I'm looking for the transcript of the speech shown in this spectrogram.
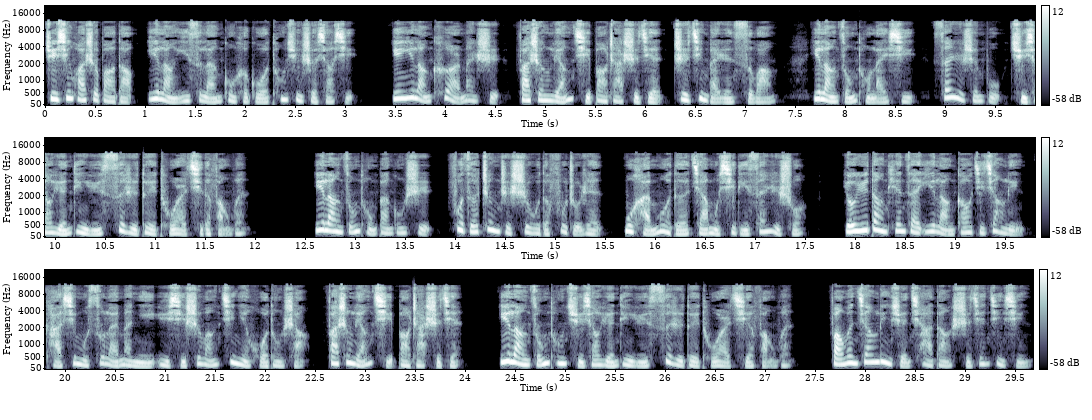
据新华社报道，伊朗伊斯兰共和国通讯社消息，因伊朗克尔曼市发生两起爆炸事件，致近百人死亡。伊朗总统莱西三日宣布取消原定于四日对土耳其的访问。伊朗总统办公室负责政治事务的副主任穆罕默德·贾姆希迪三日说，由于当天在伊朗高级将领卡西姆·苏莱曼尼遇袭身亡纪念活动上发生两起爆炸事件，伊朗总统取消原定于四日对土耳其的访问，访问将另选恰当时间进行。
